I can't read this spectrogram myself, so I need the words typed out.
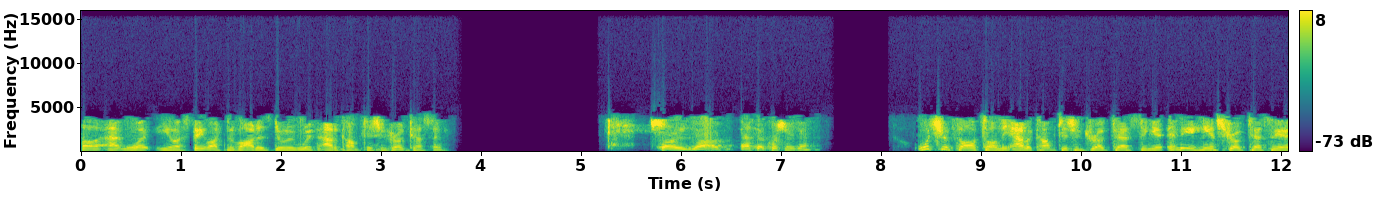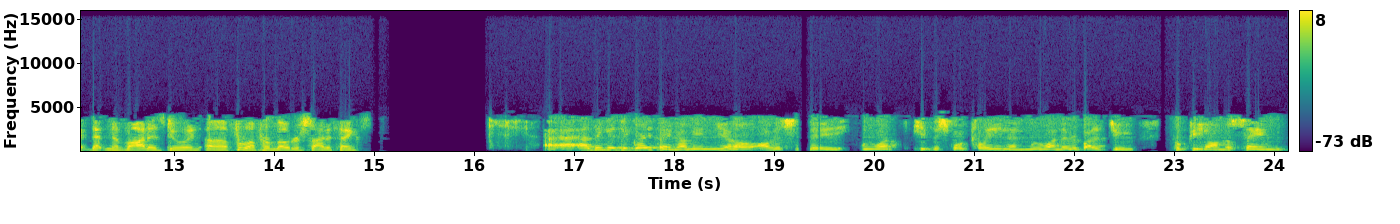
uh, at what you know a state like Nevada is doing with out of competition drug testing? Sorry, uh, ask that question again. What's your thoughts on the out of competition drug testing and the enhanced drug testing that Nevada is doing uh, from a promoter side of things? I, think it's a great thing. I mean, you know, obviously we want to keep the sport clean and we want everybody to compete on the same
